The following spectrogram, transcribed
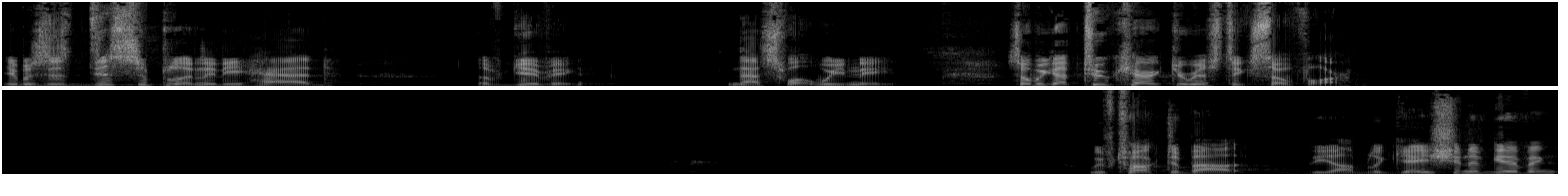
it was his discipline that he had of giving. And that's what we need. So we got two characteristics so far. We've talked about the obligation of giving.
